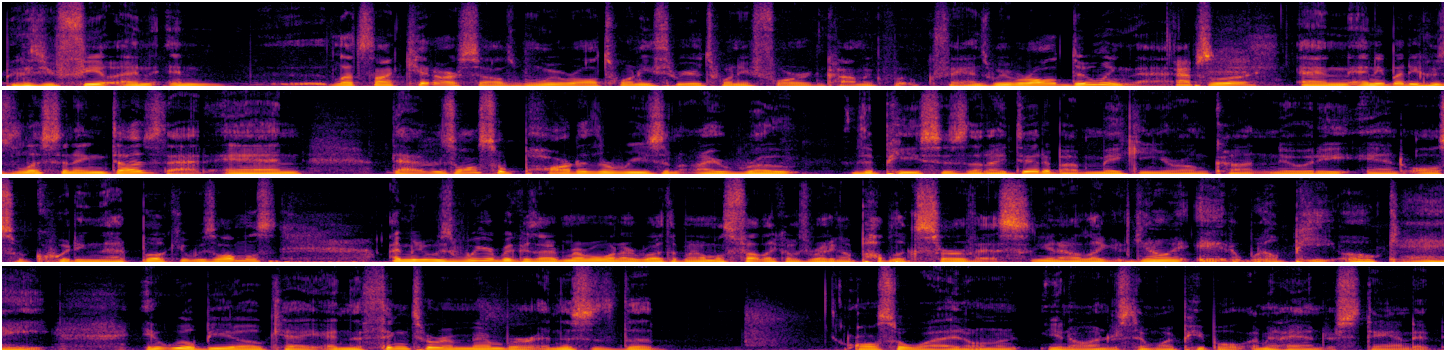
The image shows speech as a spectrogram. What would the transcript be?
because you feel and and let's not kid ourselves. When we were all 23 or 24 and comic book fans, we were all doing that. Absolutely. And anybody who's listening does that. And that was also part of the reason I wrote the pieces that I did about making your own continuity and also quitting that book. It was almost, I mean, it was weird because I remember when I wrote them, I almost felt like I was writing a public service, you know, like, you know, it, it will be okay. It will be okay. And the thing to remember, and this is the, also why I don't you know understand why people I mean I understand it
